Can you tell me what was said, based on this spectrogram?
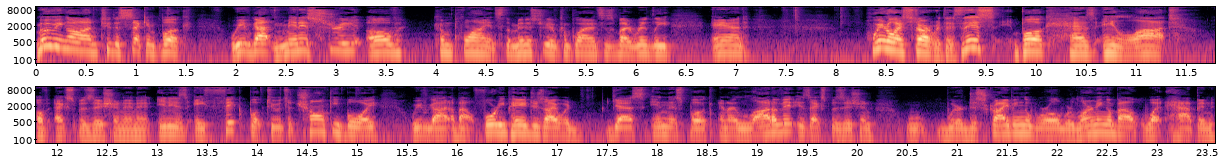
Moving on to the second book, we've got Ministry of Compliance. The Ministry of Compliance is by Ridley, and where do I start with this? This book has a lot of exposition in it. It is a thick book, too. It's a chunky boy. We've got about 40 pages, I would guess, in this book, and a lot of it is exposition. We're describing the world. We're learning about what happened.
